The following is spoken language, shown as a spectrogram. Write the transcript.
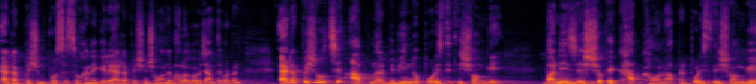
অ্যাডাপ্টেশন প্রসেস ওখানে গেলে অ্যাডাপ্টেশন সম্বন্ধে ভালোভাবে জানতে পারবেন। অ্যাডাপ্টেশন হচ্ছে আপনার বিভিন্ন পরিস্থিতির সঙ্গে বা নিজস্বকে খাপ খাওয়ানো। আপনার পরিস্থিতির সঙ্গে,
